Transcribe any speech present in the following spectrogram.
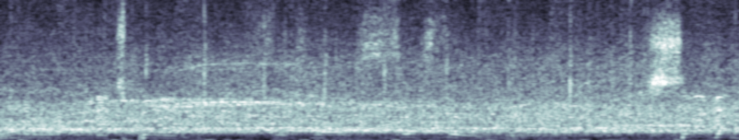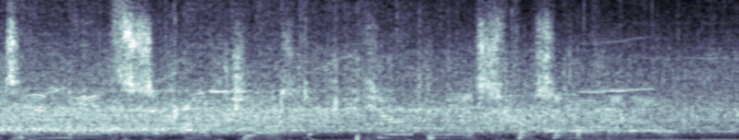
What a ride it's been. 17 months of just pure bliss for Simona Halep.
